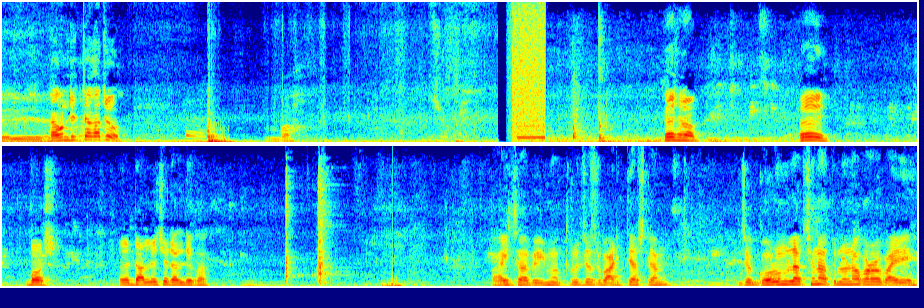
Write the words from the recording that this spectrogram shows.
এখন ঠিকঠাক আছো? বাহ। হ্যাঁ সরব এই, বস। ডাল রয়েছে ডাল দেখা। ভাই সাহেব, এইমাত্র জাস্ট বাড়িতে আসলাম। যে গরম লাগছে না, তুলনা করার বাইরে।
